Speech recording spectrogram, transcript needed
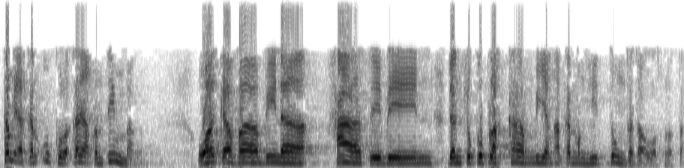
kami akan ukur, kami akan timbang. Wa kafa bina hasibin dan cukuplah kami yang akan menghitung kata Allah SWT.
